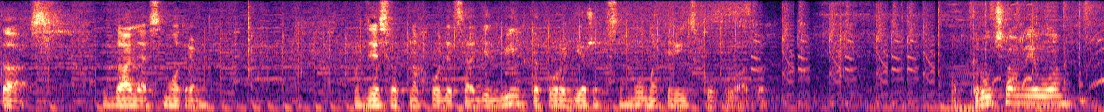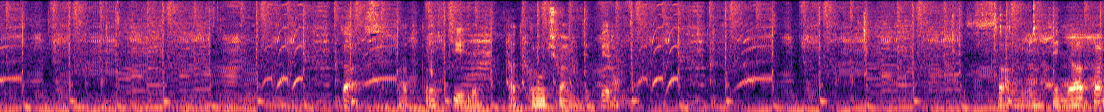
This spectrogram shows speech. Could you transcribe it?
Так, далее смотрим. Вот здесь вот находится один винт, который держит саму материнскую плату. Откручиваем его. Так, открутили. Откручиваем теперь сам вентилятор.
